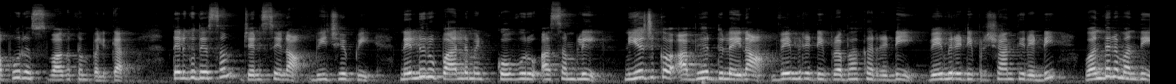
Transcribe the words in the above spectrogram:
అపూర్వ స్వాగతం పలికారు. Telugu Desam Janasena BJP Nellore parliament Kovvur assembly నియోజక అభ్యర్థులైన వేమిరెడ్డి ప్రభాకర్ రెడ్డి వేమిరెడ్డి ప్రశాంతి రెడ్డి వందల మంది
